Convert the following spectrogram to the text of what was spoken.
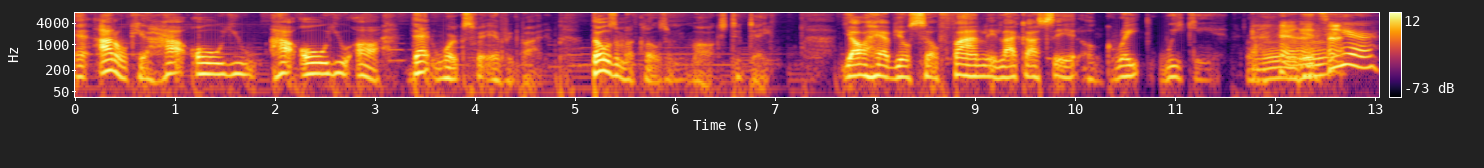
And I don't care how old you how old you are, that works for everybody. Those are my closing remarks today. Y'all have yourself finally, like I said, a great weekend. It's here.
